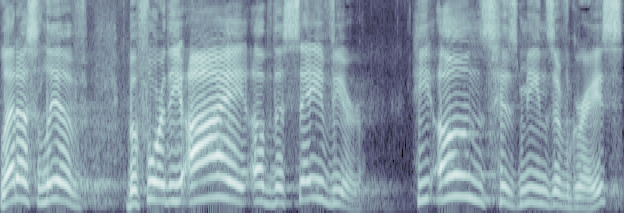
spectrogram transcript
Let us live before the eye of the Savior. He owns his means of grace.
